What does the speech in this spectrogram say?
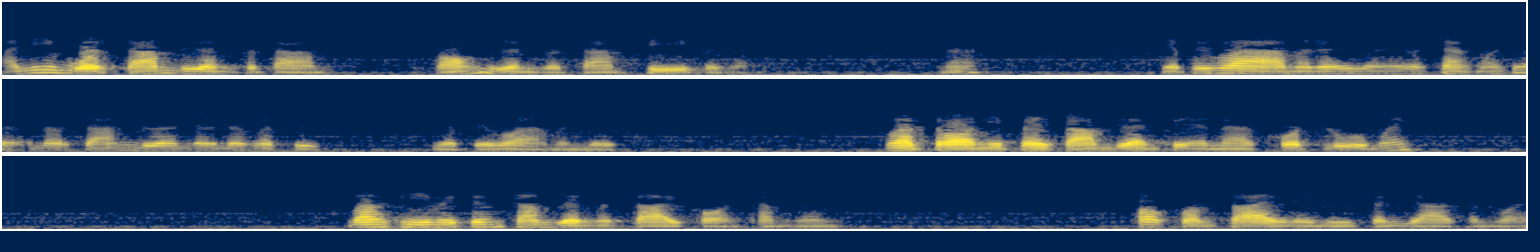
อันนี้บวชสามเดือนก็ตาม สองเดือนก็ตามปีก็ตามนะอย่าไปว่ามันเลยยังไงก็ช่างมันเถอะเราสามเดือนแล้วก็สึก อย่าไปว่ามันเลย ว่าตอนนี้ไปสามเดือนเป็นอนาคตรู้ไหม บางทีไม่ถึงสามเดือนมันตายก่อนทำไง เพราะความตายไม่มีสัญญากันไว้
